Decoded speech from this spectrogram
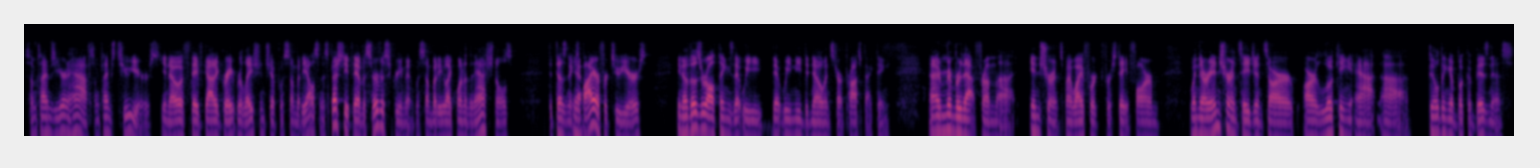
sometimes a year and a half, sometimes two years, you know, if they've got a great relationship with somebody else. And especially if they have a service agreement with somebody like one of the nationals that doesn't expire yeah. for two years, you know, those are all things that we that we need to know and start prospecting. And I remember that from uh, insurance. My wife worked for State Farm when their insurance agents are are looking at uh, building a book of business,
